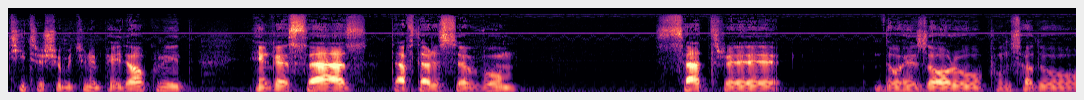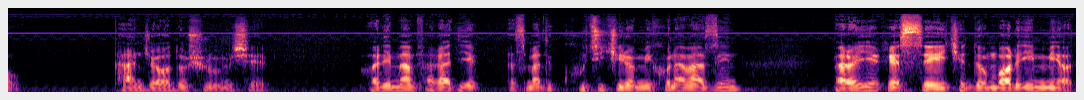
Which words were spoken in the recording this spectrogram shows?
تیترش رو می‌تونید پیدا کنید. این قصه از دفتر سوم سطر 2552 شروع میشه. ولی من فقط یک قسمت کوچیکی رو می‌خونم از این برای قصه ای که دنبال این میاد.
